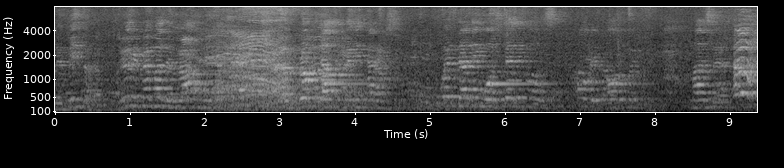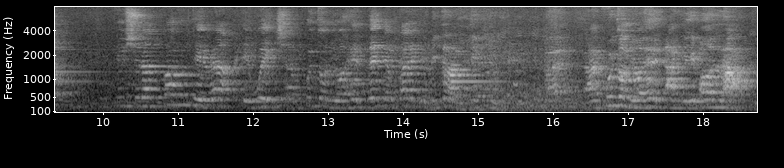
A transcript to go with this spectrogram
the beetle. Do you remember the ground beetle? Uh, broke down many times. When Daddy was telling us how it all went, Ma said, ah! You should have found a rack, a wedge, and put on your head. Let them carry the beetle and give you. Right? And put on your head, and they all laugh.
